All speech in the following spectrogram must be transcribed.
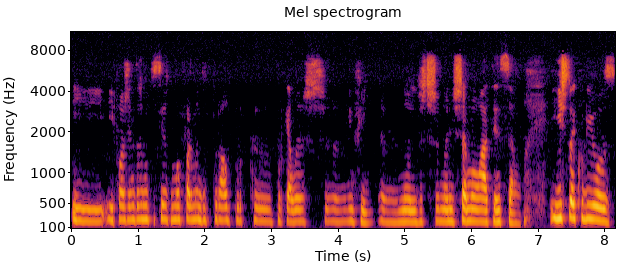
e, e, fogem das notícias de uma forma natural porque, porque elas, eh, enfim, eh, não lhes, não lhes chamam a atenção. E isto é curioso,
